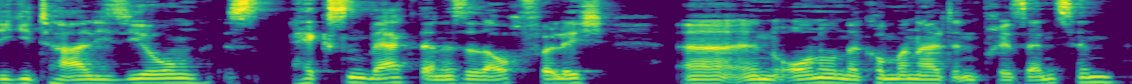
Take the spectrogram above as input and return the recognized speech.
Digitalisierung ist Hexenwerk, dann ist es auch völlig äh, in Ordnung, da kommt man halt in Präsenz hin.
